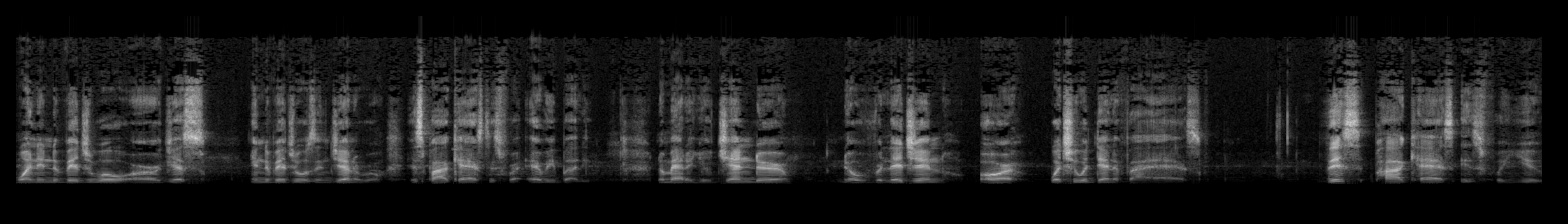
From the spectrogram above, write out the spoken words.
one individual or just individuals in general. This podcast is for everybody, no matter your gender, no religion, or what you identify as. This podcast is for you.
